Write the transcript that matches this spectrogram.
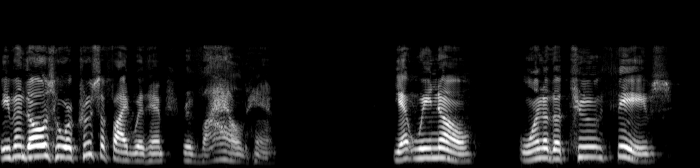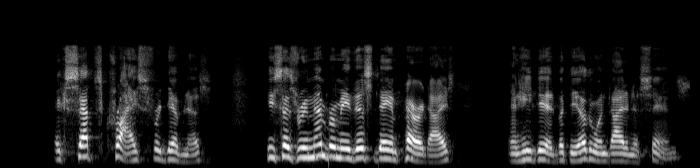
even those who were crucified with him reviled him. Yet we know one of the two thieves accepts Christ's forgiveness. He says, Remember me this day in paradise. And he did, but the other one died in his sins.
